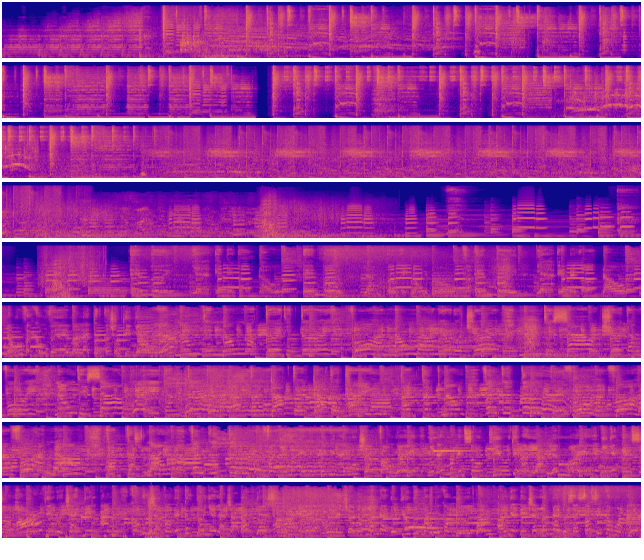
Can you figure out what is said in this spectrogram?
Thank you. Nói Và em ơi, nhà em đang ở đâu? Nóng vậy không về mà lại thức ở trong thiên nhau yeah. Đã được xài xấu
